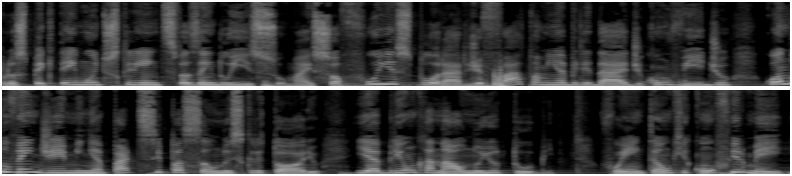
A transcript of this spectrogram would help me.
Prospectei muitos clientes fazendo isso, mas só fui explorar de fato a minha habilidade com vídeo quando vendi minha participação no escritório e abri um canal no YouTube. Foi então que confirmei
